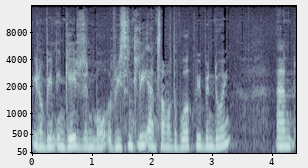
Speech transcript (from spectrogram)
you know, been engaged in more recently and some of the work we've been doing. And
